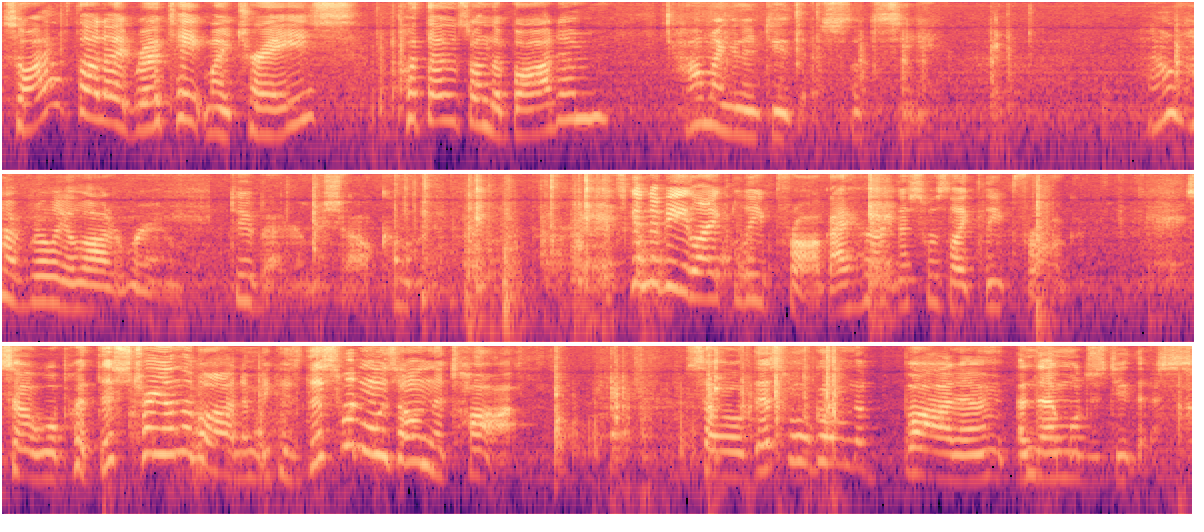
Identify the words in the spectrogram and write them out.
So I thought I'd rotate my trays. Put those on the bottom. How am I going to do this? Let's see. I don't have really a lot of room. Do better, Michelle. Come on. It's going to be like leapfrog. I heard this was like leapfrog. So we'll put this tray on the bottom because this one was on the top. So this will go on the bottom and then we'll just do this.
